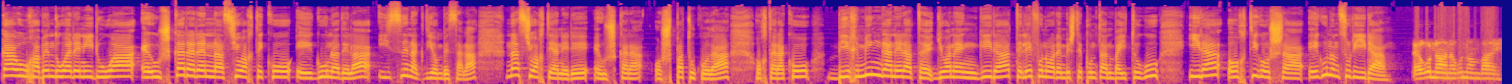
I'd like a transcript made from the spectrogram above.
Gaur abenduaren irua Euskararen nazioarteko eguna dela izenak dion bezala. Nazioartean ere Euskara ospatuko da. Hortarako Birminganerat joanen gira telefonoaren beste puntan baitugu. Ira hortigosa egun ontzuri ira. Egunon, egunon bai.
